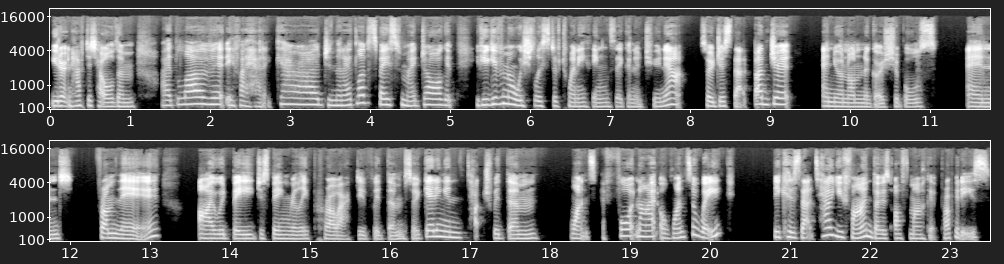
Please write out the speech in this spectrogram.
You don't have to tell them, I'd love it if I had a garage and then I'd love space for my dog. If you give them a wish list of 20 things, they're going to tune out. So just that budget and your non negotiables. And from there, I would be just being really proactive with them. So getting in touch with them once a fortnight or once a week, because that's how you find those off market properties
